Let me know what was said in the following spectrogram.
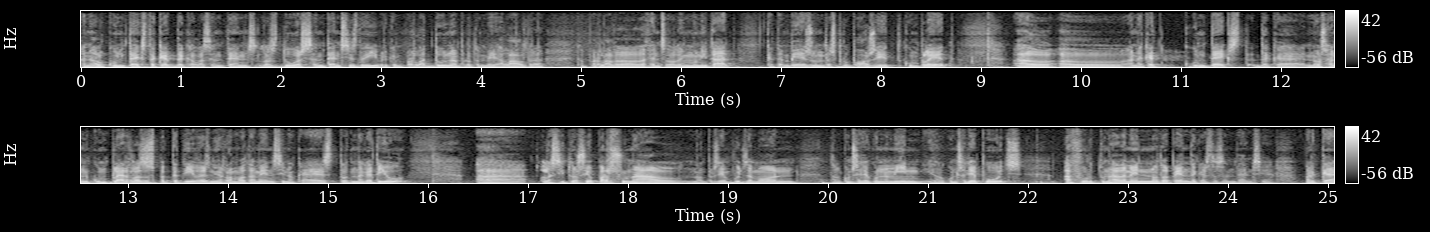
en el context aquest de que les, sentents, les dues sentències d'ahir, perquè hem parlat d'una però també hi ha l'altra que parlava de la defensa de la immunitat, que també és un despropòsit complet, el, el, en aquest context de que no s'han complert les expectatives ni remotament, sinó que és tot negatiu, Uh, la situació personal del president Puigdemont, del conseller Comín i del conseller Puig, afortunadament no depèn d'aquesta sentència, perquè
